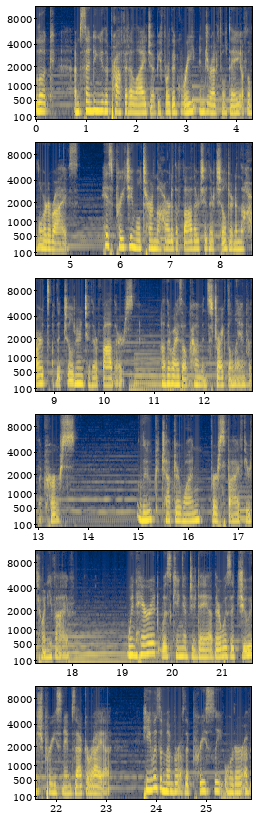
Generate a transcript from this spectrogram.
Look, I'm sending you the prophet Elijah before the great and dreadful day of the Lord arrives. His preaching will turn the heart of the father to their children and the hearts of the children to their fathers. Otherwise, I'll come and strike the land with a curse. Luke chapter 1, verse 5 through 25. When Herod was king of Judea, there was a Jewish priest named Zechariah. He was a member of the priestly order of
